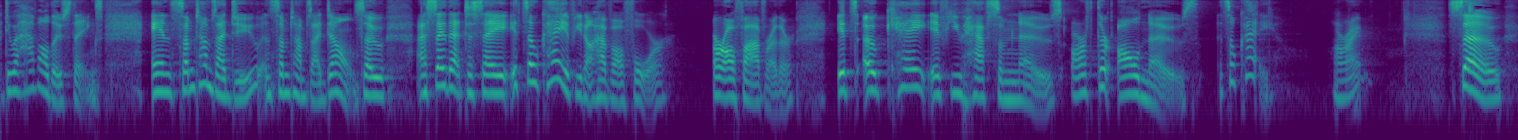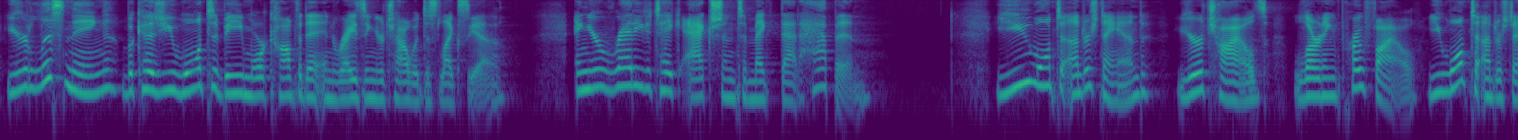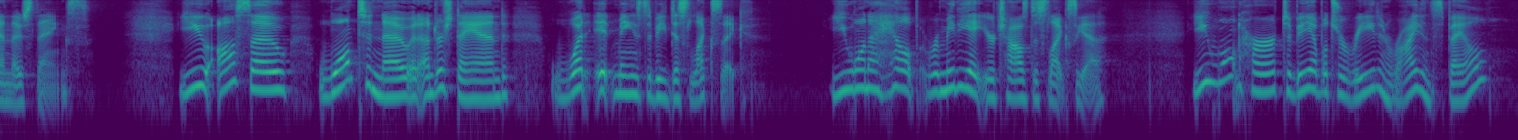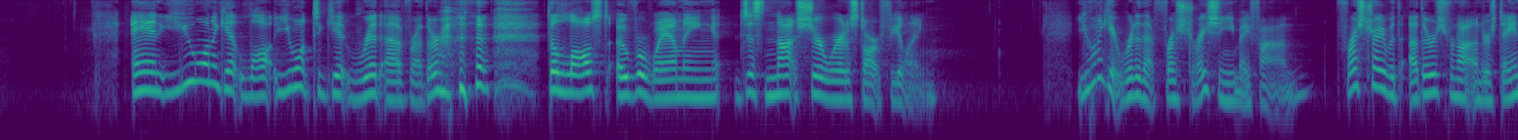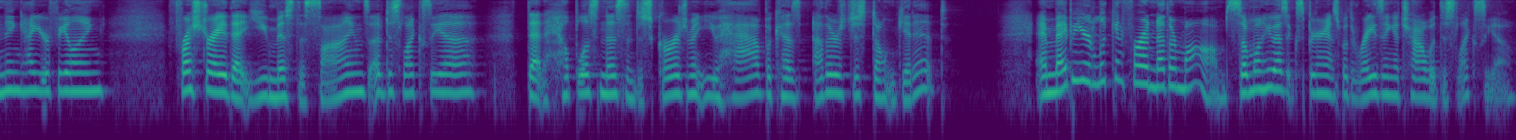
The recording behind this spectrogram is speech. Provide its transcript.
Do I have all those things? And sometimes I do, and sometimes I don't. So I say that to say it's okay if you don't have all four or all five rather. It's okay if you have some no's or if they're all no's. It's okay. All right. So you're listening because you want to be more confident in raising your child with dyslexia and you're ready to take action to make that happen. You want to understand your child's learning profile. You want to understand those things. You also want to know and understand what it means to be dyslexic. You want to help remediate your child's dyslexia. You want her to be able to read and write and spell. And you want to get lo- you want to get rid of rather the lost, overwhelming, just not sure where to start feeling. You want to get rid of that frustration you may find. Frustrated with others for not understanding how you're feeling, frustrated that you miss the signs of dyslexia, that helplessness and discouragement you have because others just don't get it. And maybe you're looking for another mom, someone who has experience with raising a child with dyslexia.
